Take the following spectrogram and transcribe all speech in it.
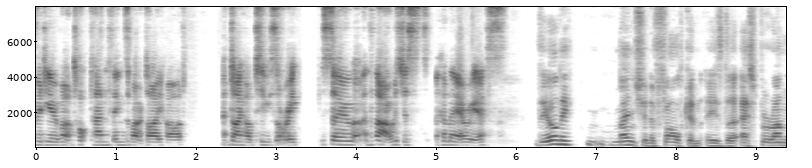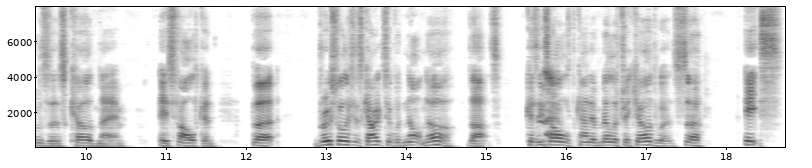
video about top 10 things about Die Hard. Die Hard 2, sorry. So that was just hilarious. The only mention of Falcon is that Esperanza's code name is Falcon, but Bruce Willis's character would not know that because it's all kind of military code words. So it's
